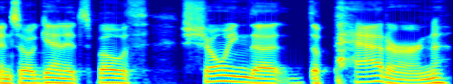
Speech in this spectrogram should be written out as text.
And so again, it's both showing the the pattern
